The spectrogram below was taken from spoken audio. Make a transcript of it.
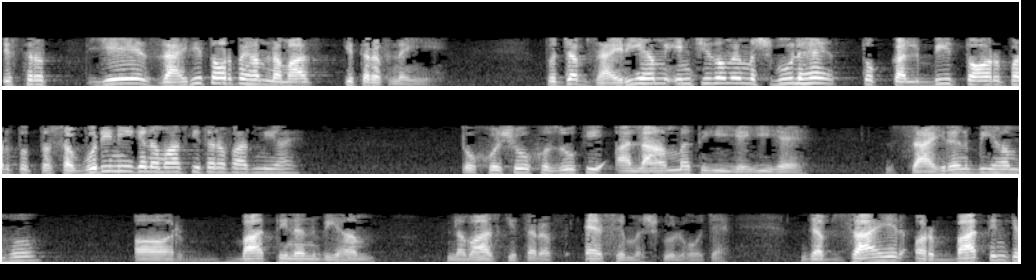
اس طرح یہ ظاہری طور پہ ہم نماز کی طرف نہیں ہیں۔ تو جب ظاہری ہم ان چیزوں میں مشغول ہیں تو قلبی طور پر تو تصور ہی نہیں کہ نماز کی طرف آدمی آئے۔ تو خوشو خزو کی علامت ہی یہی ہے ظاہر بھی ہم ہوں اور باطن بھی ہم نماز کی طرف ایسے مشغول ہو جائیں۔ جب ظاہر اور باطن کے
